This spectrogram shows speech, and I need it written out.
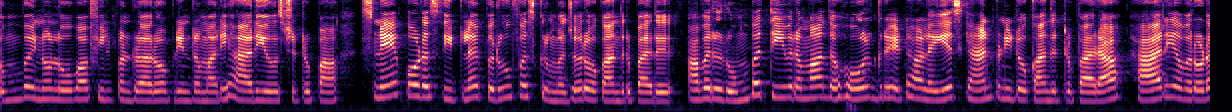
ரொம்ப இன்னும் லோவாக ஃபீல் பண்ணுறாரோ அப்படின்ற மாதிரி ஹாரி யோசிச்சுட்டு இருப்பான். ஸ்னேப்போட சீட்டில் இப்போ ரூஃபஸ் கிரிமஜோர் உட்காந்துருப்பாரு அவர் ரொம்ப தீவிரமாக அந்த ஹோல் கிரேட் ஹாலையே ஸ்கேன் பண்ணிட்டு உட்காந்துட்டு இருப்பாரா? ஹாரி அவரோட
